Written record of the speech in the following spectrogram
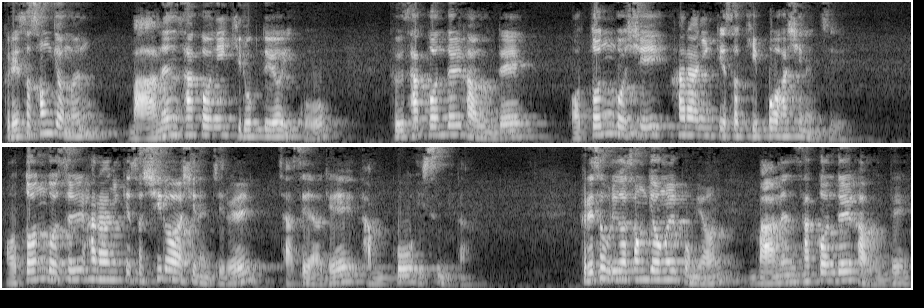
그래서 성경은 많은 사건이 기록되어 있고 그 사건들 가운데 어떤 것이 하나님께서 기뻐하시는지 어떤 것을 하나님께서 싫어하시는지를 자세하게 담고 있습니다. 그래서 우리가 성경을 보면 많은 사건들 가운데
